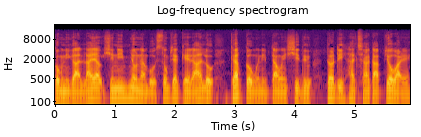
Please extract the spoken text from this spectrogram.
ကုမ္ပဏီကလာရောက်ယင်းနှီးမြှုပ်နှံဖို့ဆုံးဖြတ်ခဲ့တာလို့ Gap ကုမ္ပဏီတာဝန်ရှိသူ Dottie Hatcher ကပြောပါတယ်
